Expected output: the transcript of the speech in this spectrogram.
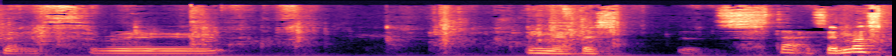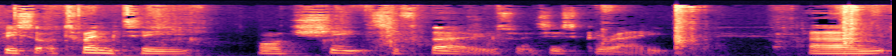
go through. You know, there's stats. There must be sort of 20 odd sheets of those, which is great. Um,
